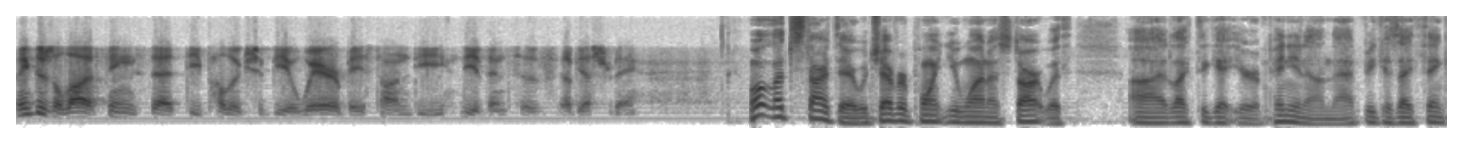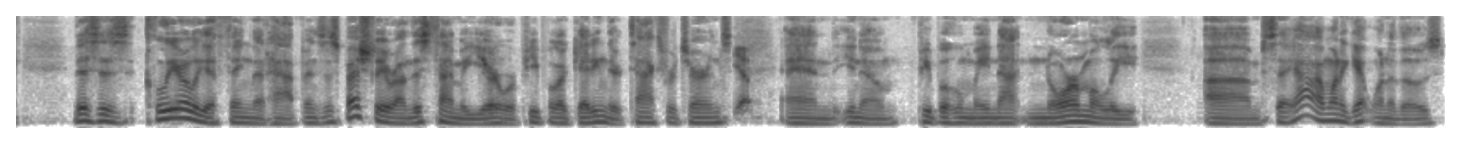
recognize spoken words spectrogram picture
I think there's a lot of things that the public should be aware based on the the events of, of yesterday. Well, let's start there. Whichever point you want to start with, uh, I'd like to get your opinion on that because I think this is clearly a thing that happens, especially around this time of year where people are getting their tax returns, yep. and you know people who may not normally um, say, "Oh, I want to get one of those."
